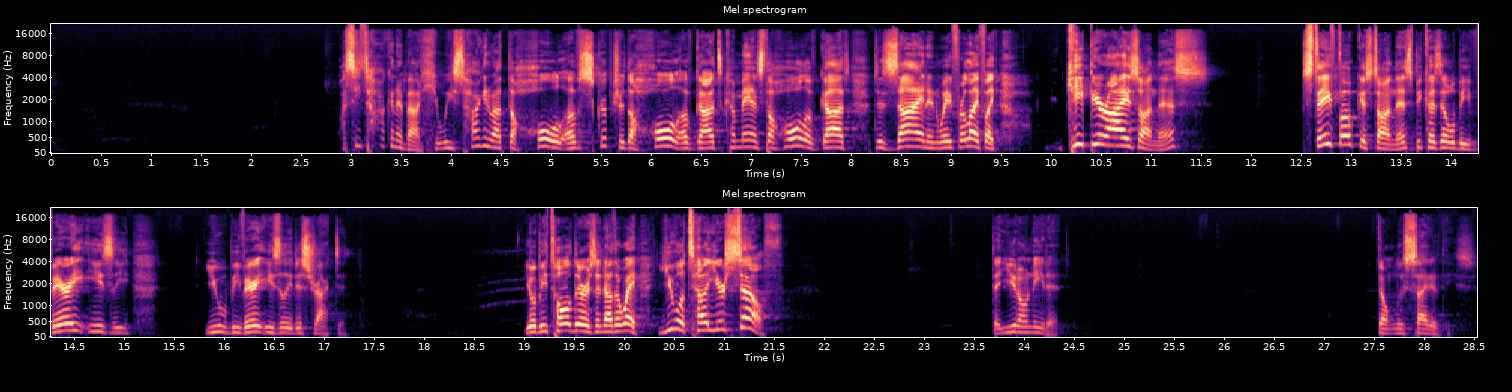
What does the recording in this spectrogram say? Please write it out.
What's he talking about here? He's talking about the whole of Scripture, the whole of God's commands, the whole of God's design and way for life. Like, keep your eyes on this. Stay focused on this because it will be very easy, you will be very easily distracted. You'll be told there is another way. You will tell yourself that you don't need it. Don't lose sight of these.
